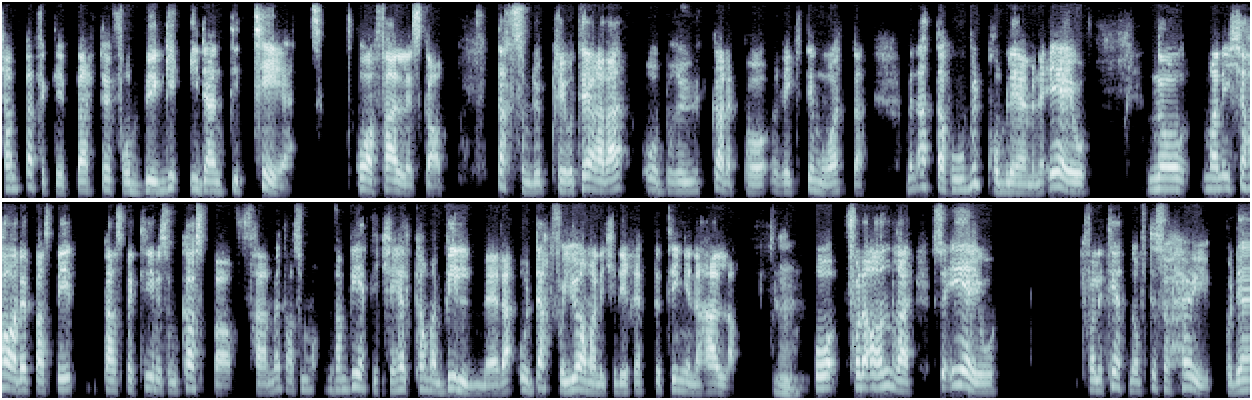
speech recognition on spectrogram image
kjempeeffektivt verktøy for å bygge identitet og fellesskap. Dersom du prioriterer det og bruker det på riktig måte. Men et av hovedproblemene er jo når man ikke har det perspektivet som Kasper fremmet. altså Man vet ikke helt hva man vil med det, og derfor gjør man ikke de rette tingene heller. Mm. Og For det andre så er jo kvaliteten ofte så høy på det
